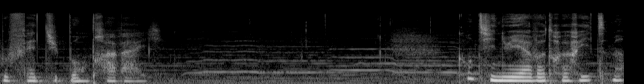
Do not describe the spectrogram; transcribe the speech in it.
vous faites du bon travail. Continuez à votre rythme.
